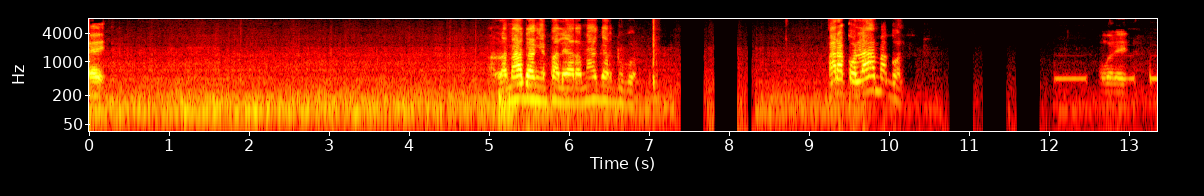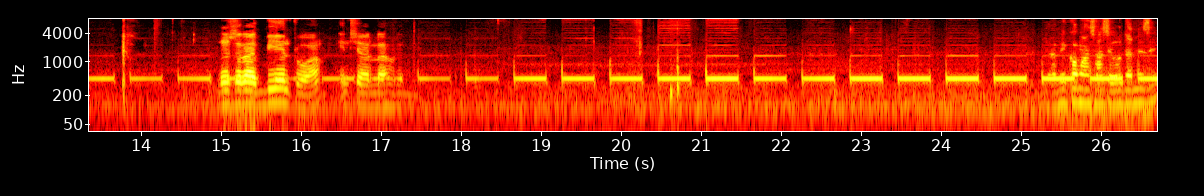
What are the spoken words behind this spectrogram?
Eh, la nadange pale ara nagar dugol ara ko laamagol Nous sera bientôt, hein? ¿ah? inshallah Regardez comment ça se organisé.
